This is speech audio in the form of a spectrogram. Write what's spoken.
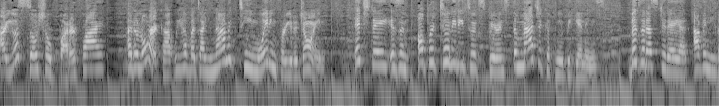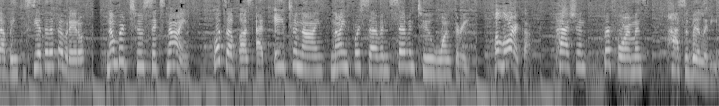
Are you a social butterfly? At Olorica, we have a dynamic team waiting for you to join. Each day is an opportunity to experience the magic of new beginnings. Visit us today at Avenida 27 de Febrero, number 269. WhatsApp us at 829-947-7213. Olorica, passion, performance, possibilities.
